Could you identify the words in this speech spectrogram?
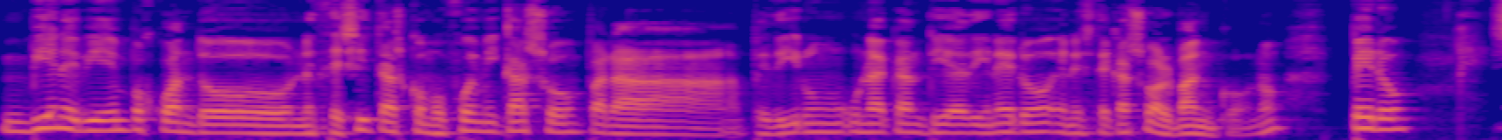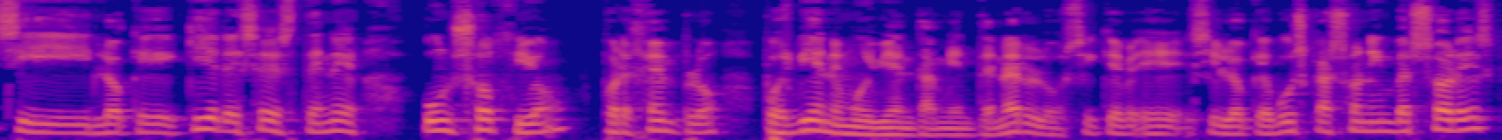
viene bien, pues cuando necesitas, como fue mi caso, para pedir una cantidad de dinero, en este caso al banco, ¿no? Pero si lo que quieres es tener un socio, por ejemplo, pues viene muy bien también tenerlo. Si, que, eh, si lo que buscas son inversores,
